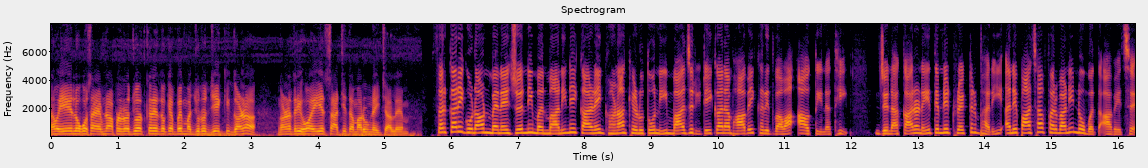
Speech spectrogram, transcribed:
ને એ લોકો સાહેબને આપણે રજૂઆત કરીએ તો કે ભાઈ મજૂરો જે કે ગણ ગણતરી હોય એ સાચી તમારું નહીં ચાલે એમ. સરકારી ગોડાઉન મેનેજરની મનમાનીને કારણે ઘણા ખેડૂતોની બાજરી ટેકાના ભાવે ખરીદવામાં આવતી નથી જેના કારણે તેમને ટ્રેક્ટર ભરી અને પાછા ફરવાની નોબત આવે છે.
